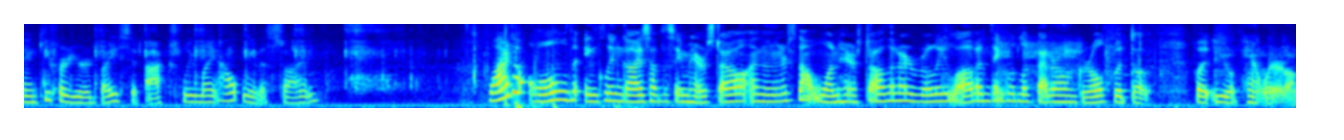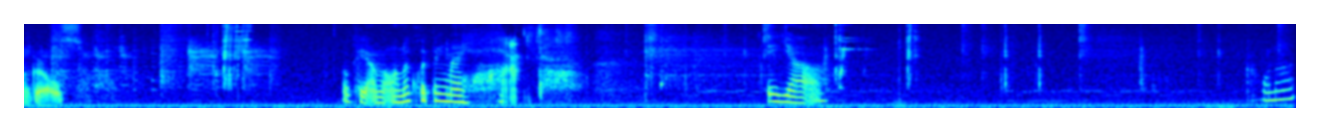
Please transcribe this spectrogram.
Thank you for your advice. It actually might help me this time. Why do all the Inkling guys have the same hairstyle, and then there's that one hairstyle that I really love and think would look better on girls, but the, but you can't wear it on girls. Okay, I'm unequipping my hat. Yeah. How not?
